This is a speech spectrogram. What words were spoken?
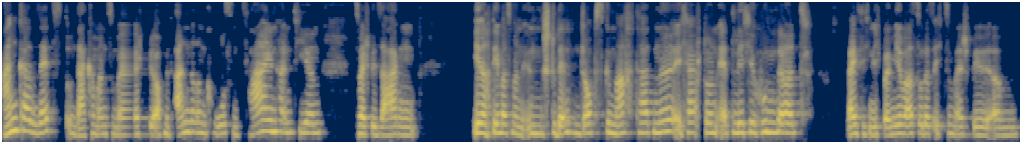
Anker setzt. Und da kann man zum Beispiel auch mit anderen großen Zahlen hantieren. Zum Beispiel sagen, je nachdem, was man in Studentenjobs gemacht hat, ne, ich habe schon etliche hundert, weiß ich nicht, bei mir war es so, dass ich zum Beispiel ähm,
